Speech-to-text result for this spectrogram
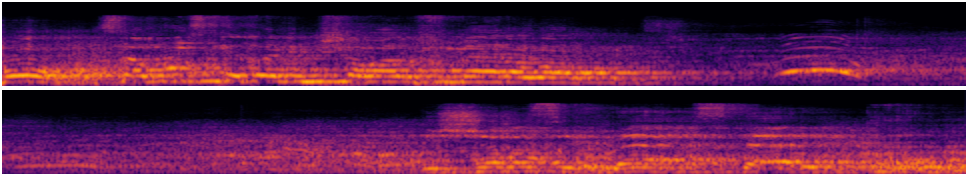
Bom, essa música é. E chama-se Red Static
